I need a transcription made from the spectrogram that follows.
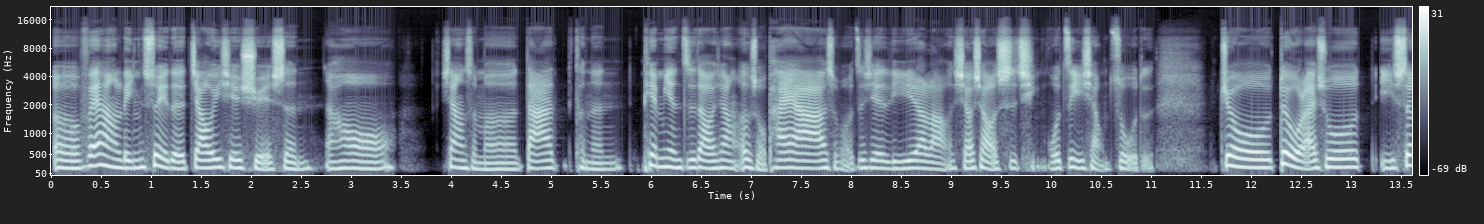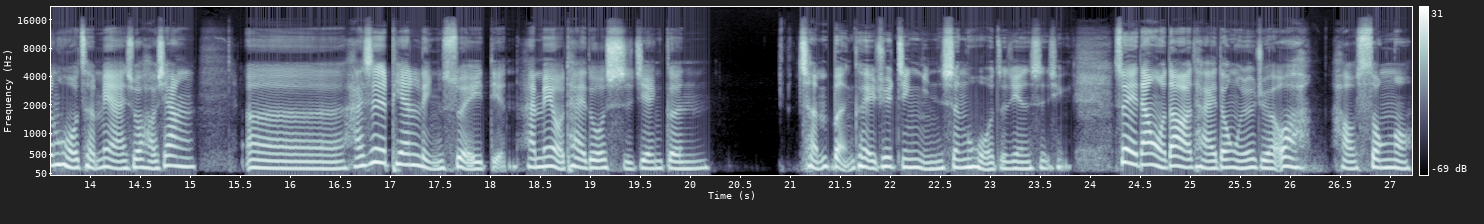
呃非常零碎的教一些学生，然后。像什么，大家可能片面知道，像二手拍啊什么这些哩哩啦啦小小的事情，我自己想做的，就对我来说，以生活层面来说，好像呃还是偏零碎一点，还没有太多时间跟成本可以去经营生活这件事情。所以当我到了台东，我就觉得哇，好松哦，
